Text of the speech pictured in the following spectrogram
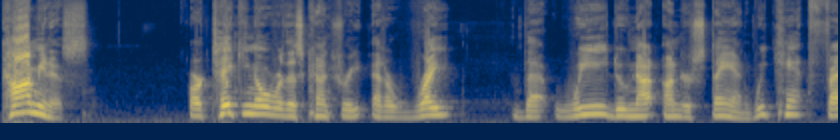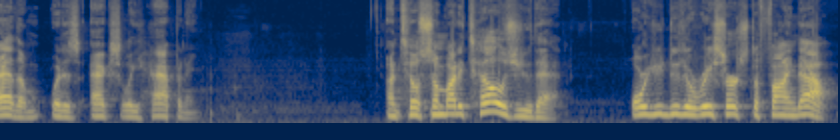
Communists are taking over this country at a rate that we do not understand. We can't fathom what is actually happening until somebody tells you that or you do the research to find out.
